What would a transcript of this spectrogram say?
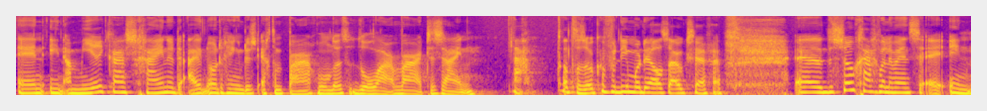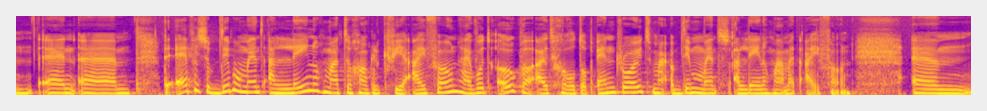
En in Amerika schijnen de uitnodigingen dus echt een paar honderd dollar waard te zijn. Nou, dat is ook een verdienmodel, zou ik zeggen. Uh, dus zo graag willen mensen erin. En uh, de app is op dit moment alleen nog maar toegankelijk via iPhone. Hij wordt ook wel uitgerold op Android, maar op dit moment is alleen nog maar met iPhone. Um,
